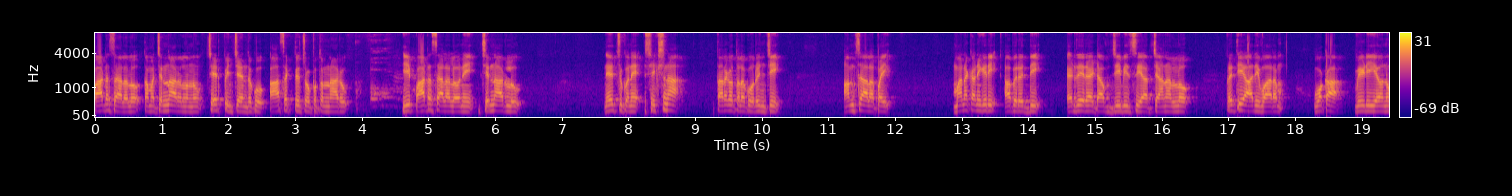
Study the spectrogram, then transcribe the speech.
పాఠశాలలో తమ చిన్నారులను చేర్పించేందుకు ఆసక్తి చూపుతున్నారు. ఈ పాఠశాలలోని చిన్నారులు నేర్చుకునే శిక్షణ తరగతుల గురించి అంశాలపై మన కనిగిరి అభివృద్ధి at the rate of GBCR ఛానల్లో ప్రతి ఆదివారం ఒక వీడియోను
